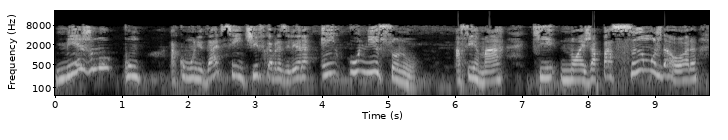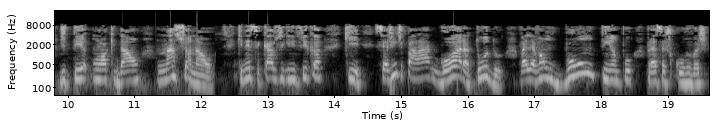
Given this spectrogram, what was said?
mesmo com a comunidade científica brasileira em uníssono, afirmar que nós já passamos da hora de ter um lockdown nacional. Que nesse caso significa que se a gente parar agora tudo, vai levar um bom tempo para essas curvas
